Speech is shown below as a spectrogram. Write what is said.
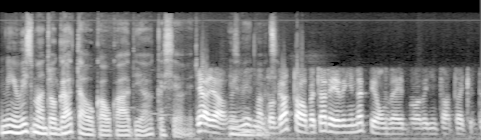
Viņi izmanto gatavu kaut kādu, jā, kas jau ir. Jā, jā, viņi izveidots. izmanto gatavu, bet arī viņi nepilnveido. Viņi tā teikt,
